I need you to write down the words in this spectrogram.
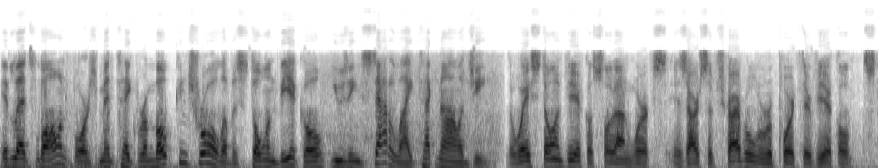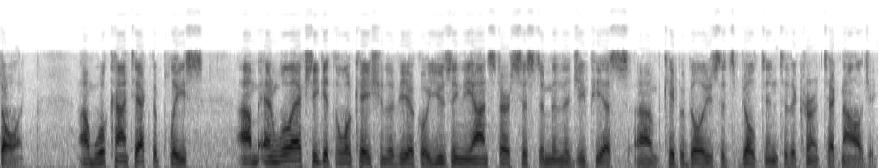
It lets law enforcement take remote control of a stolen vehicle using satellite technology. The way stolen vehicle slowdown works is our subscriber will report their vehicle stolen. Um, we'll contact the police, um, and we'll actually get the location of the vehicle using the OnStar system and the GPS um, capabilities that's built into the current technology.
